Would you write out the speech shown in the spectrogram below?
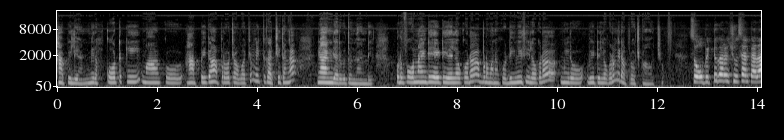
happily అండి. మీరు కోర్టుకి మాకు హ్యాపీగా అప్రోచ్ అవ్వచ్చు. మీకు ఖచ్చితంగా న్యాయం జరుగుతుందండి. ఇప్పుడు ఫోర్ నైంటీ ఎయిట్ ఏలో కూడా ఇప్పుడు మనకు డీవీసీలో కూడా మీరు వీటిల్లో కూడా మీరు అప్రోచ్ కావచ్చు. సో బిట్టు గారు చూశారు కదా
